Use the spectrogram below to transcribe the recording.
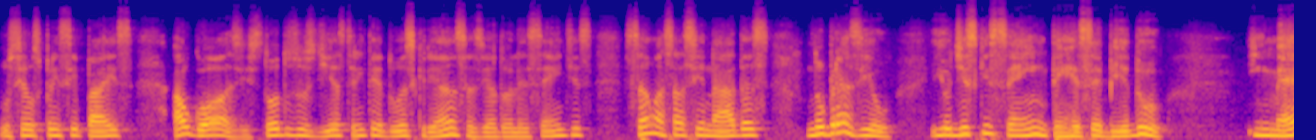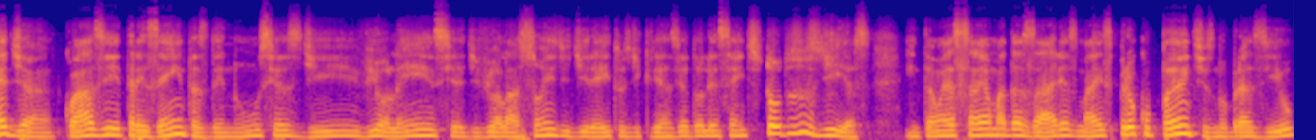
os seus principais algozes. Todos os dias, 32 crianças e adolescentes são assassinadas no Brasil. E o Disque 100 tem recebido, em média, quase 300 denúncias de violência, de violações de direitos de crianças e adolescentes todos os dias. Então, essa é uma das áreas mais preocupantes no Brasil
